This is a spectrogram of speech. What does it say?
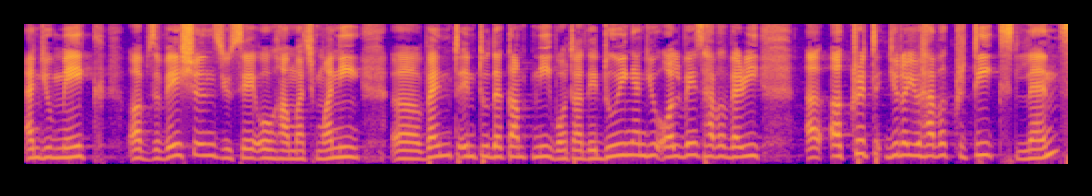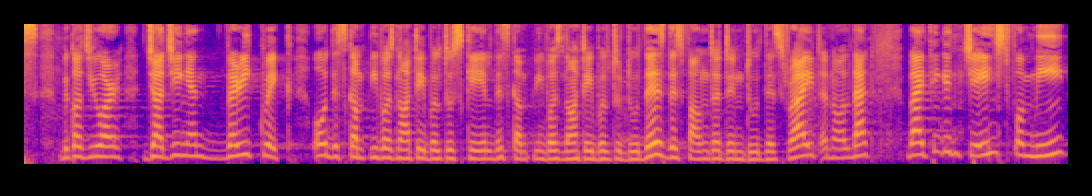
and you make observations. You say, oh, how much money uh, went into the company? What are they doing? And you always have a very a, a crit, you know, you have a critiques lens because you are judging and very quick. Oh, this company was not able to scale. This company was not able to do this. This founder didn't do this right, and all that. But I think it changed for me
